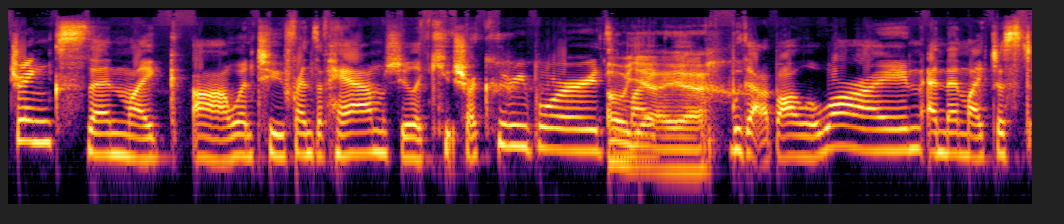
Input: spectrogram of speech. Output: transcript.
drinks then like uh went to friends of ham which do like cute charcuterie boards oh and, like, yeah, yeah. we got a bottle of wine. And then like just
